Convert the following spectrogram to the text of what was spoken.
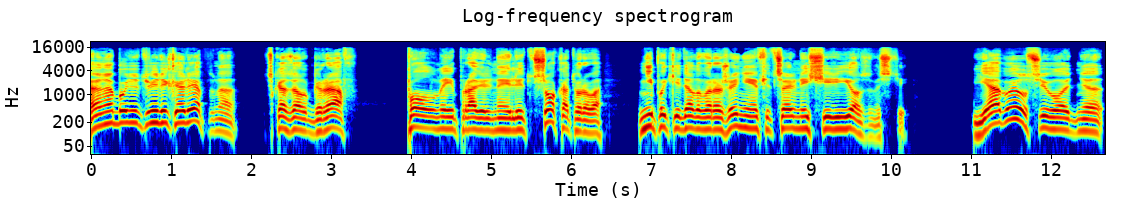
«Она будет великолепна», — сказал граф, полное и правильное лицо которого не покидало выражение официальной серьезности. «Я был сегодня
